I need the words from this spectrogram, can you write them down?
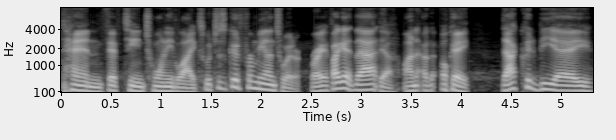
10, 15, 20 likes, which is good for me on Twitter, right? If I get that, Yeah. on uh, okay, that could be a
